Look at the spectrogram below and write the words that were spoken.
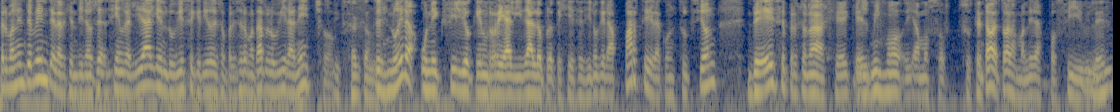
permanentemente a la Argentina. O sea, si en realidad alguien lo hubiese querido desaparecer o matar, lo hubieran hecho. Exactamente. Entonces no era un exilio que en realidad lo protegiese, sino que era parte de la construcción de ese personaje que él mismo, digamos, sustentaba de todas las maneras posibles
